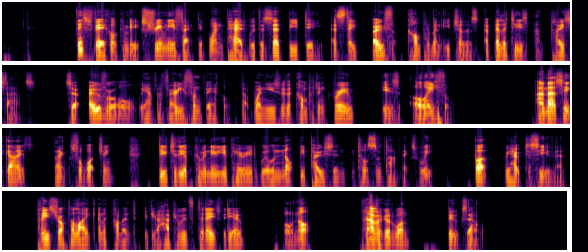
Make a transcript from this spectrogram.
This vehicle can be extremely effective when paired with the ZBD as they both complement each other's abilities and playstyles. So overall, we have a very fun vehicle that when used with a competent crew is lethal. And that's it guys. Thanks for watching. Due to the upcoming New Year period, we will not be posting until sometime next week, but we hope to see you then. Please drop a like and a comment if you're happy with today's video, or not. Have a good one. Boogs out.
